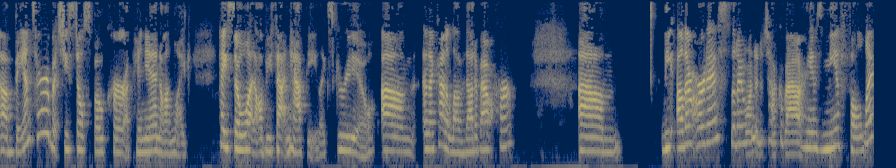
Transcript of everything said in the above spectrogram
uh, banter but she still spoke her opinion on like hey so what? I'll be fat and happy. Like screw you. Um and i kind of love that about her. Um the other artist that I wanted to talk about, her name's Miya Folick.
